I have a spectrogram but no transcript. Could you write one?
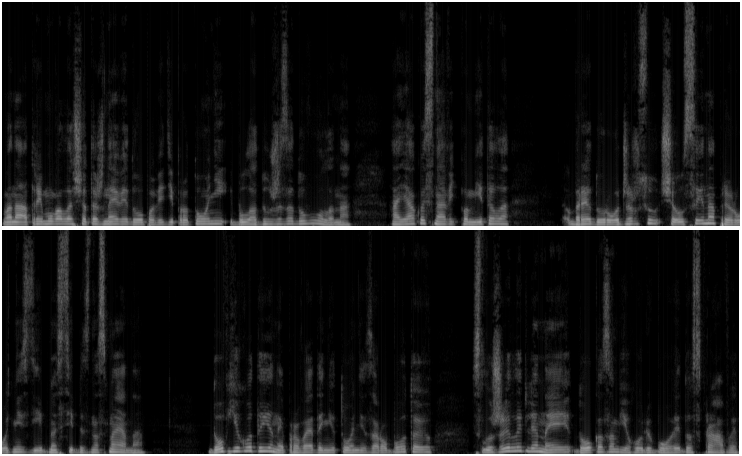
Вона отримувала щотижневі доповіді про Тоні і була дуже задоволена, а якось навіть помітила Бреду Роджерсу, що у сина природні здібності бізнесмена. Довгі години, проведені Тоні за роботою, служили для неї доказом його любові до справи.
